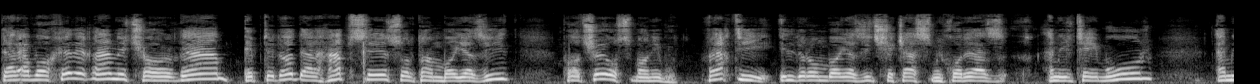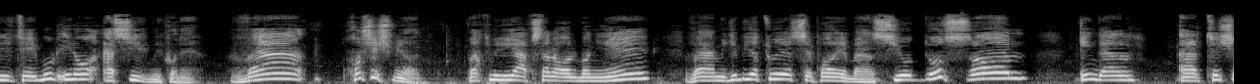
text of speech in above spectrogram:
در اواخر قرن چهارده ابتدا در حبس سلطان بایزید پادشاه عثمانی بود. وقتی ایلدرون بایزید شکست می‌خوره از امیر تیمور امیر تیمور اینو اسیر می‌کنه و خوشش میاد. وقتی میگه یه افسر آلمانیه و میگه بیا توی سپاه من. سی و دو سال این در ارتش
